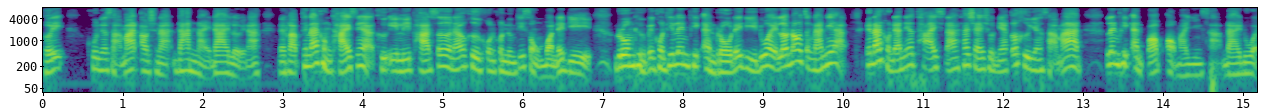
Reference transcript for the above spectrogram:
เฮ้ย คุณจะสามารถเอาชนะด้านไหนได้เลยนะนะครับทางด้านของ Tice เนี่ยคือ elite passer นะก็คือคนคนหนึ่งที่ส่งบอลได้ดี รวมถึงเป็นคนที่เล่น pick and roll ได้ดีด้วย แล้วนอกจากนั้นเนี่ยในด้านของ Daniel Tice นะถ้าใช้ชุดนี้ก็คือยังสามารถเล่น pick and pop ออกมายิง 3 ได้ด้วย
